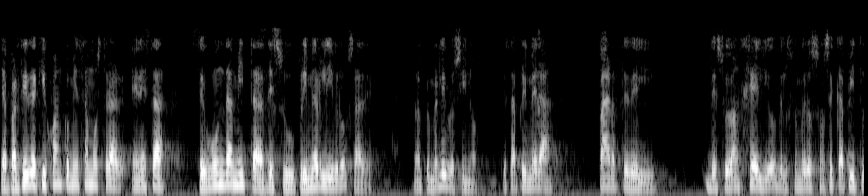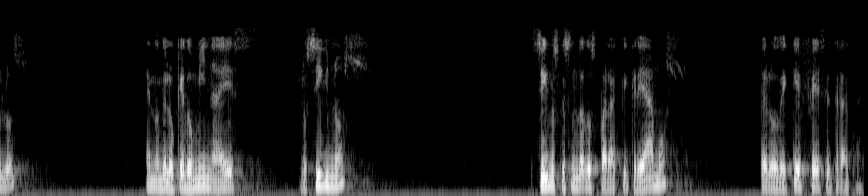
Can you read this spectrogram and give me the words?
Y a partir de aquí Juan comienza a mostrar en esta segunda mitad de su primer libro, o sea, no el primer libro, sino de esta primera parte del, de su Evangelio, de los primeros once capítulos, en donde lo que domina es los signos, signos que son dados para que creamos, pero de qué fe se trata.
